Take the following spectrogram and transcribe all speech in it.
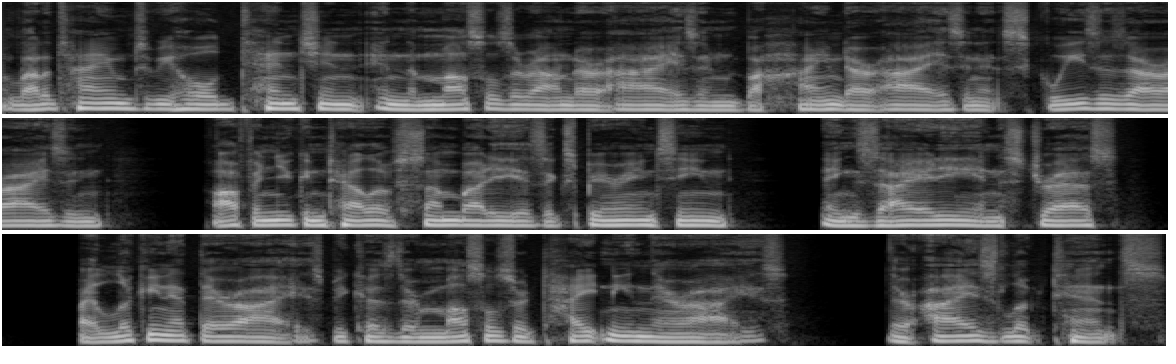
A lot of times we hold tension in the muscles around our eyes and behind our eyes, and it squeezes our eyes. And often you can tell if somebody is experiencing anxiety and stress by looking at their eyes because their muscles are tightening their eyes. Their eyes look tense.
